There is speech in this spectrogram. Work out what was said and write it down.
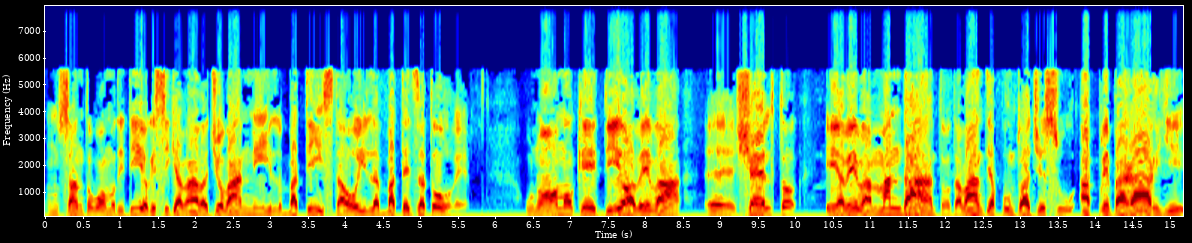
un santo uomo di Dio che si chiamava Giovanni il Battista o il battezzatore, un uomo che Dio aveva eh, scelto e aveva mandato davanti appunto a Gesù a preparargli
